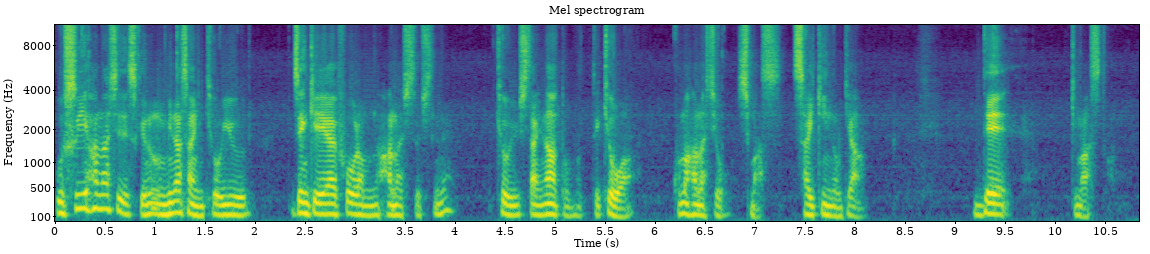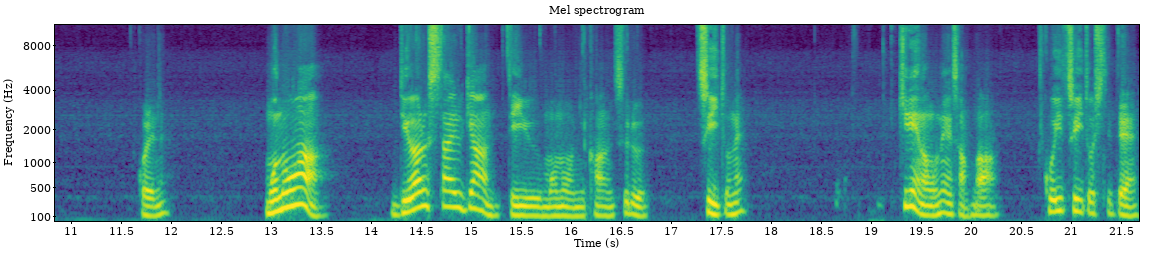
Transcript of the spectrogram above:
薄い話ですけども皆さんに共有、全景 AI フォーラムの話としてね、共有したいなと思って今日はこの話をします。最近のギャン。で、きますと。これね。ものは、デュアルスタイルギャンっていうものに関するツイートね。綺麗なお姉さんがこういうツイートしてて、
